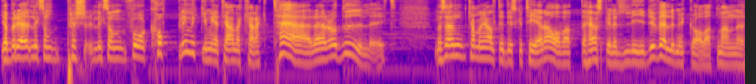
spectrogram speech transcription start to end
jag började liksom, liksom få koppling mycket mer till alla karaktärer och dylikt. Men sen kan man ju alltid diskutera av att det här spelet lider väldigt mycket av att man, eh,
